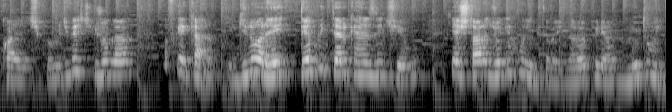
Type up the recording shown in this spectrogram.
com a- Tipo, eu me diverti jogando. Eu fiquei, cara, ignorei o tempo inteiro que é Resident Evil. E a história do jogo é ruim também, na minha opinião, muito ruim.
